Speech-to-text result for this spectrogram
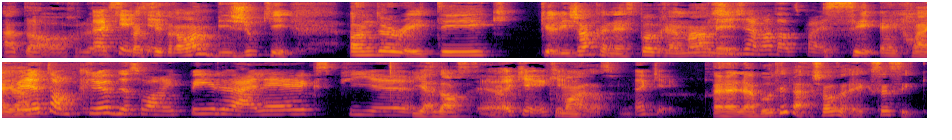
adorent. Là. Ok, C'est parce que c'est vraiment un bijou qui est underrated, que les gens connaissent pas vraiment, J'ai mais jamais entendu parler. c'est Mais incroyable. là, ton club de soirée P, là, Alex, puis... Euh... Ils adorent ce film. euh, ok, Tout le monde adore ce film. Euh, la beauté de la chose avec ça, c'est que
